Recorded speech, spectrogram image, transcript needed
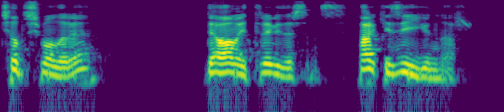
çalışmaları devam ettirebilirsiniz. Herkese iyi günler.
